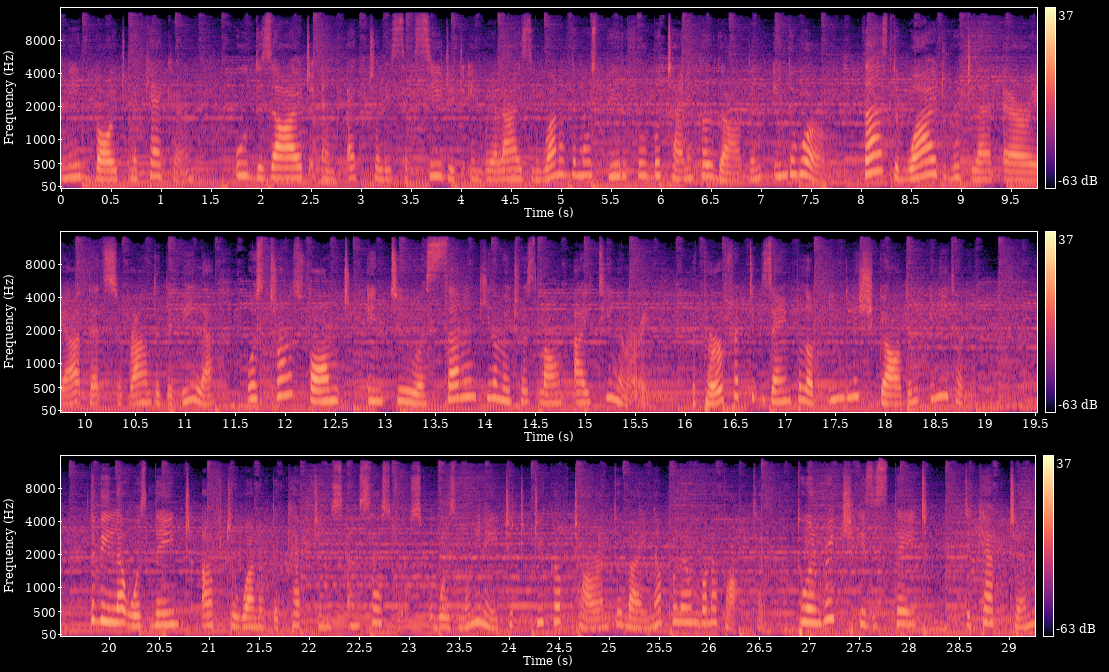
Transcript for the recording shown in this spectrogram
Neil Boyd McEacharn who desired and actually succeeded in realizing one of the most beautiful botanical gardens in the world. Thus, the wide woodland area that surrounded the villa was transformed into a 7 kilometers long itinerary, a perfect example of English garden in Italy. The villa was named after one of the captain's ancestors, who was nominated Duke of Taranto by Napoleon Bonaparte. To enrich his estate, the captain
